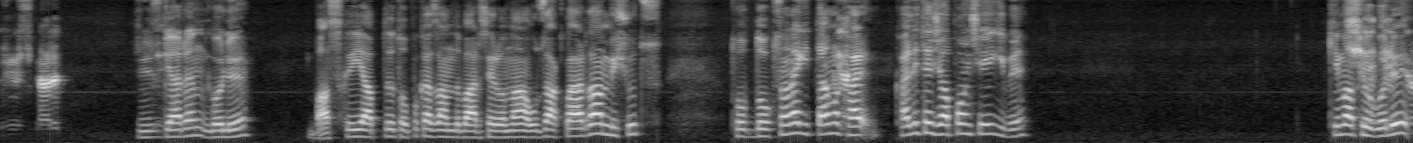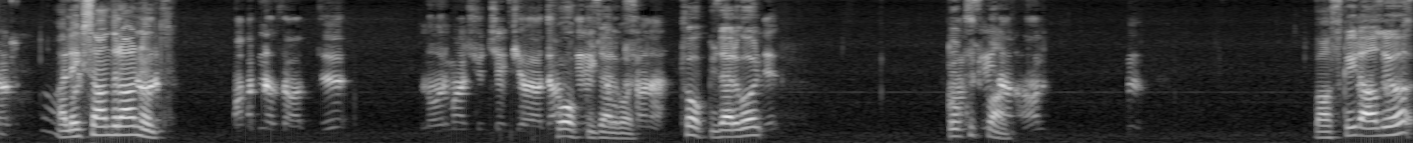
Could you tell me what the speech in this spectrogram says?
Rüzgarı Rüzgar'ın golü. Baskıyı yaptığı topu kazandı Barcelona. Uzaklardan bir şut. Top 90'a gitti ama kal- kalite Japon şeyi gibi. Kim atıyor şey golü? Alexander Arnold. Arnold attı. Normal şut çekiyor adam. Çok direkt güzel gol. 90'a. Çok güzel gol. 9 Baskıyla puan. al. Baskıyla alıyor.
